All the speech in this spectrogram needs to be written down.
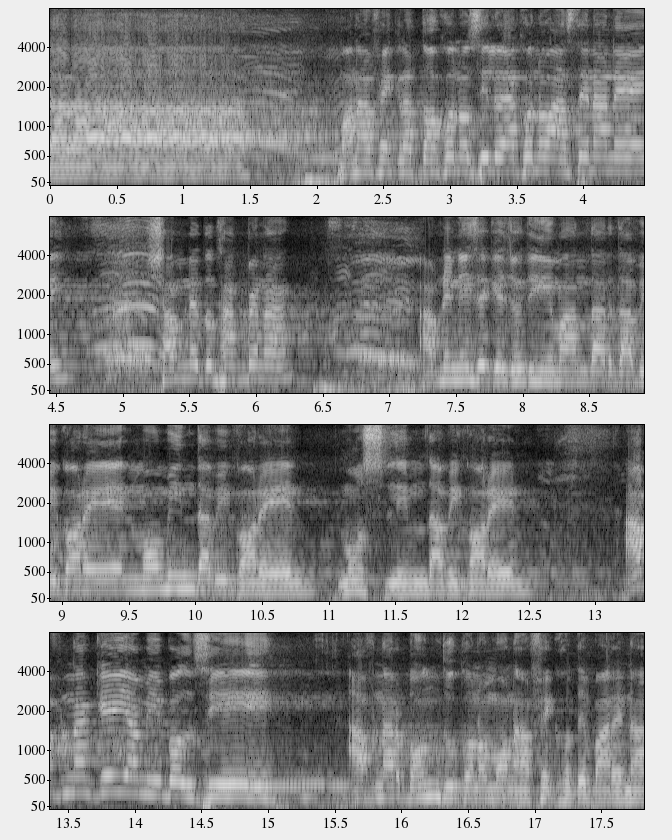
দ্বারা। মোনাফেকরা তখনও ছিল এখনও আছে না নেই? সামনে তো থাকবে না। আপনি নিজেকে যদি ইমানদার দাবি করেন, মমিন দাবি করেন, মুসলিম দাবি করেন, আপনাকেই আমি বলছি আপনার বন্ধু কোনো মনাফেক হতে পারে না,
